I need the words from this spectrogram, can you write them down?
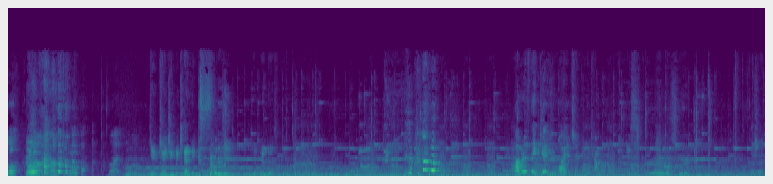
Oh my. Oh, crap. Oh. Oh, oh. oh. What? Game changing mechanics. the windows. How about if they get you while you're checking the camera? Yes. You're screwed. Flashlight.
